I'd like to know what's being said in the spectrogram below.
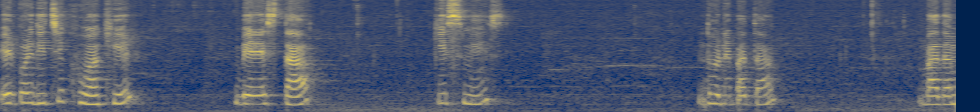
এরপরে দিচ্ছি খোয়া ক্ষীর, বেরেস্তা কিশমিশ ধনেপাতা বাদাম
